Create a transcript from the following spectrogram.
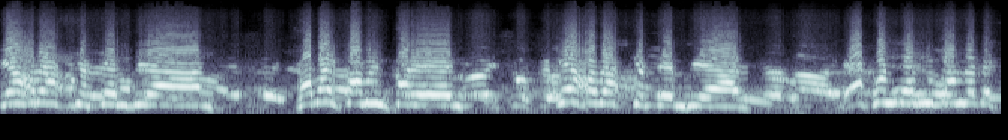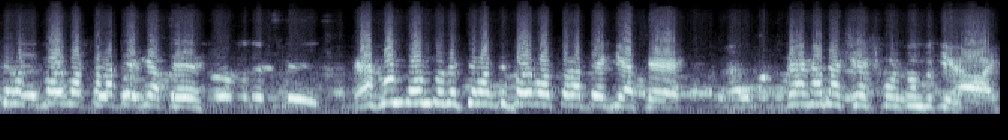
কে হবে আজকের চ্যাম্পিয়ন সবাই কমেন্ট করেন। কে হবে আজকে চ্যাম্পিয়ন এখন পর্যন্ত আমরা দেখতে পাচ্ছি পরিবর্তন এগিয়ে আছে। এখন পর্যন্ত দেখতে পাচ্ছি পরিবর্তন এগিয়ে আছে। দেখা যাক শেষ পর্যন্ত কি হয়।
